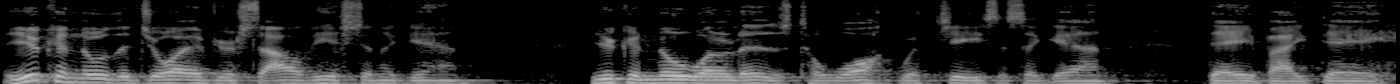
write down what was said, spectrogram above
You can know the joy of your salvation again. You can know what it is to walk with Jesus again day by day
